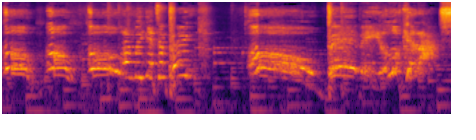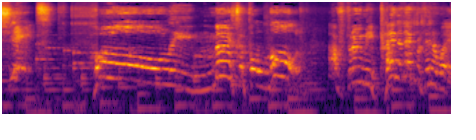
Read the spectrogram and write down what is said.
Oh, oh, oh, and we get a pink! Oh, baby, look at that shit! Holy merciful Lord! I've threw me pen and everything away.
